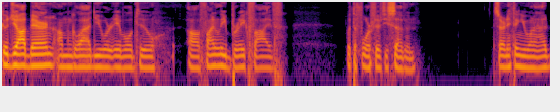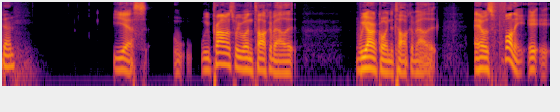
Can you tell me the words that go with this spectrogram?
good job, Baron. I'm glad you were able to uh, finally break five with the 457. Is there anything you want to add, Ben? yes, we promised we wouldn't talk about it. We aren't going to talk about it, and it was funny. It, it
